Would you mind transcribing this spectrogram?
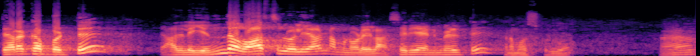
திறக்கப்பட்டு அதில் எந்த வாசல் வழியாலும் நம்ம நுழையலாம். சரியா? இனிமேல்ட்டு நம்ம சொல்லுவோம். ஆ?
